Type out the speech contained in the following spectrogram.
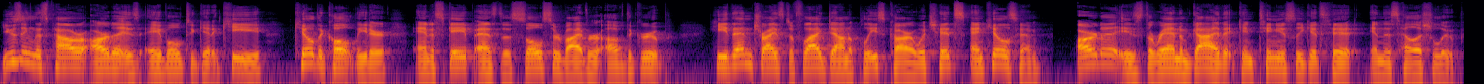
Using this power, Arda is able to get a key, kill the cult leader, and escape as the sole survivor of the group. He then tries to flag down a police car, which hits and kills him. Arda is the random guy that continuously gets hit in this hellish loop.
